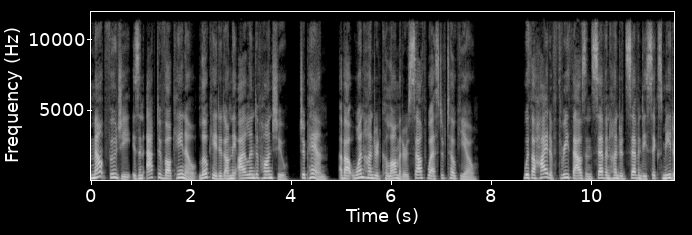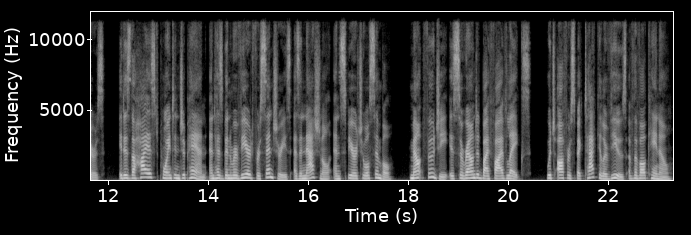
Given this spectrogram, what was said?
Mount Fuji is an active volcano located on the island of Honshu, Japan, about 100 kilometers southwest of Tokyo. With a height of 3,776 meters, it is the highest point in Japan and has been revered for centuries as a national and spiritual symbol. Mount Fuji is surrounded by five lakes, which offer spectacular views of the volcano.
